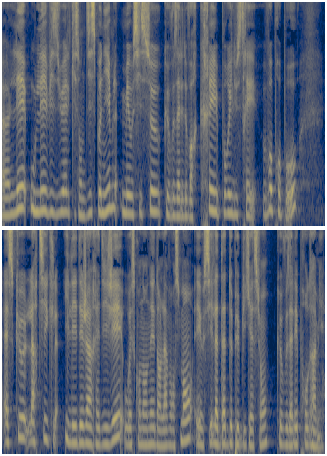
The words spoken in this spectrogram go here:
euh, les ou les visuels qui sont disponibles, mais aussi ceux que vous allez devoir créer pour illustrer vos propos. Est-ce que l'article il est déjà rédigé ou est-ce qu'on en est dans l'avancement et aussi la date de publication que vous allez programmer?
